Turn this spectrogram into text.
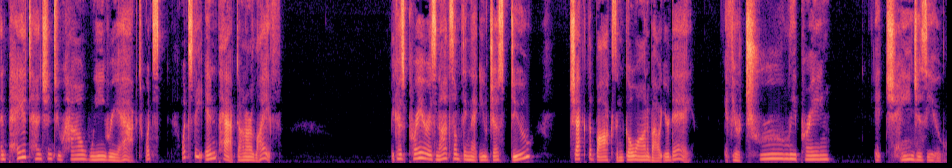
And pay attention to how we react. What's, what's the impact on our life? Because prayer is not something that you just do, check the box, and go on about your day. If you're truly praying, it changes you.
